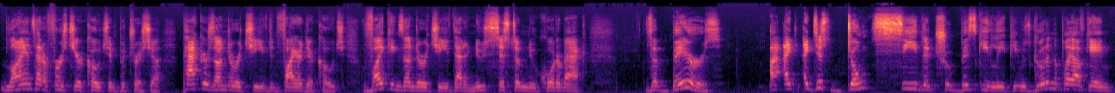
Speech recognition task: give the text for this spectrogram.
Lions had a first year coach in Patricia. Packers underachieved and fired their coach. Vikings underachieved, had a new system, new quarterback. The Bears I, I, I just don't see the Trubisky leap. He was good in the playoff game.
